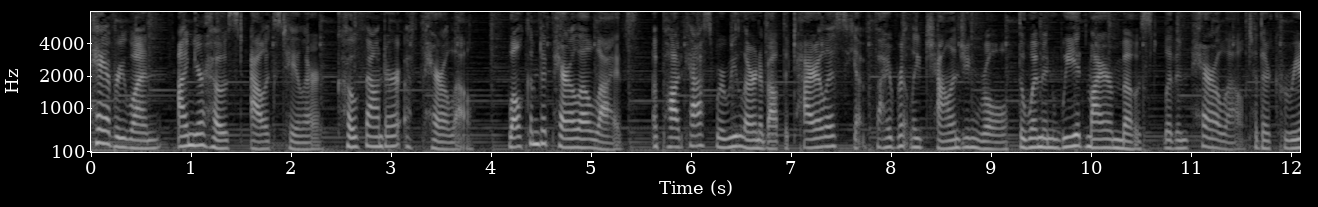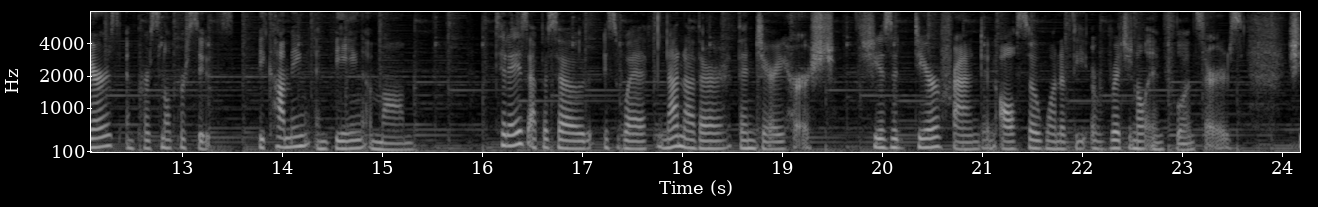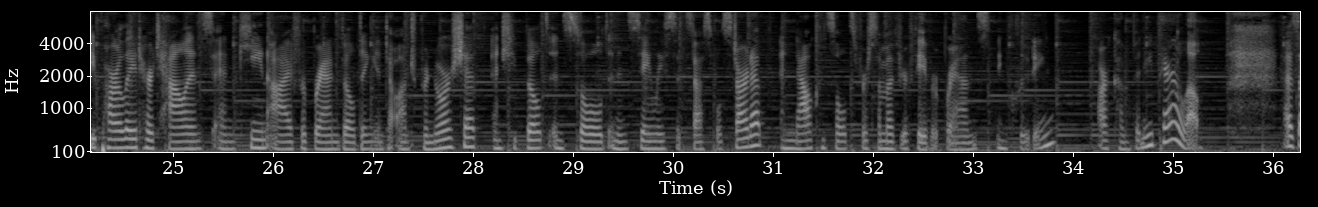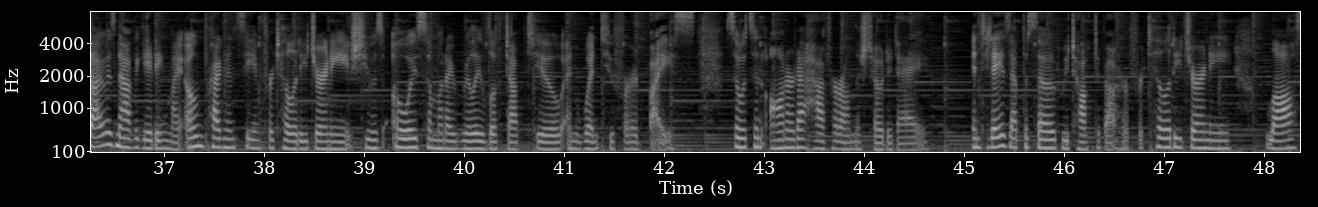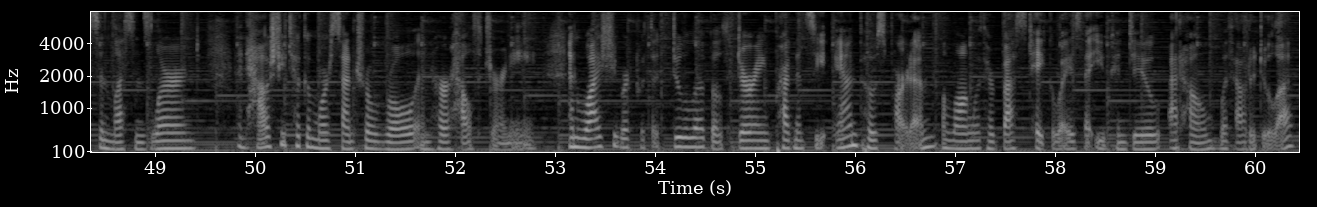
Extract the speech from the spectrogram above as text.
Hey everyone, I'm your host, Alex Taylor, co founder of Parallel. Welcome to Parallel Lives, a podcast where we learn about the tireless yet vibrantly challenging role the women we admire most live in parallel to their careers and personal pursuits, becoming and being a mom. Today's episode is with none other than Geri Hirsch. She is a dear friend and also one of the original influencers. She parlayed her talents and keen eye for brand building into entrepreneurship, and she built and sold an insanely successful startup and now consults for some of your favorite brands, including our company Parallel. As I was navigating my own pregnancy and fertility journey, she was always someone I really looked up to and went to for advice. So it's an honor to have her on the show today. In today's episode, we talked about her fertility journey, loss and lessons learned, and how she took a more central role in her health journey, and why she worked with a doula both during pregnancy and postpartum, along with her best takeaways that you can do at home without a doula,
